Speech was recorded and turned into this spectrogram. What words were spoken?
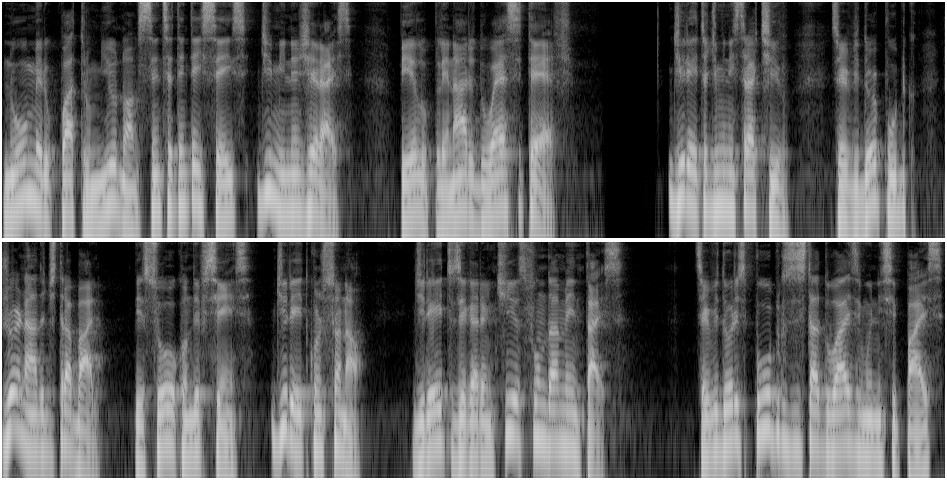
número 4976 de Minas Gerais, pelo plenário do STF. Direito administrativo, servidor público, jornada de trabalho, pessoa com deficiência, direito constitucional, direitos e garantias fundamentais. Servidores públicos estaduais e municipais,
